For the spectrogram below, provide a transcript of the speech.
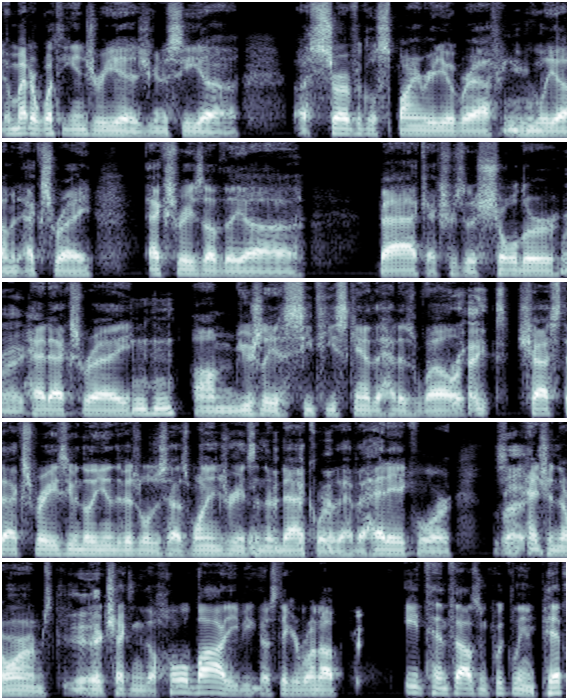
no matter what the injury is, you're going to see a, a cervical spine radiograph, Mhm. usually um, an X-ray, X-rays of the uh, back, X-rays of the shoulder, Right. head X-ray, Mhm. um, usually a CT scan of the head as well Right. chest x-rays even though the individual just has one injury it's in their neck or they have a headache or some Right. tension in their arms Yeah. they're checking the whole body because they can run up eight ten thousand quickly in pip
